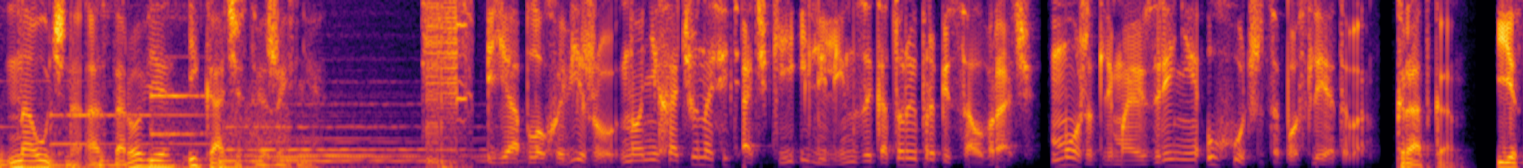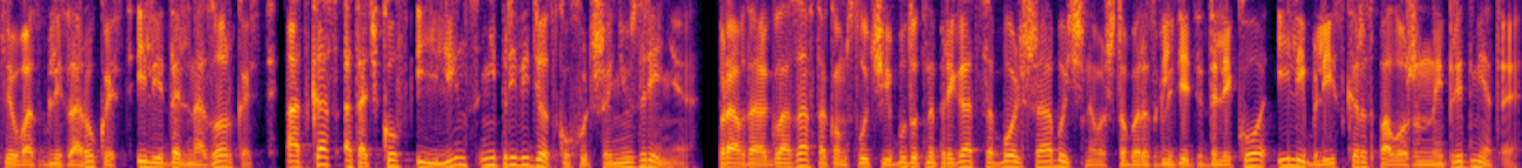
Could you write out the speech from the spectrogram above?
Научно о здоровье и качестве жизни. Я плохо вижу, но не хочу носить очки или линзы, которые прописал врач. Может ли мое зрение ухудшиться после этого? Кратко. Если у вас близорукость или дальнозоркость, отказ от очков и линз не приведет к ухудшению зрения. Правда, глаза в таком случае будут напрягаться больше обычного, чтобы разглядеть далеко или близко расположенные предметы.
